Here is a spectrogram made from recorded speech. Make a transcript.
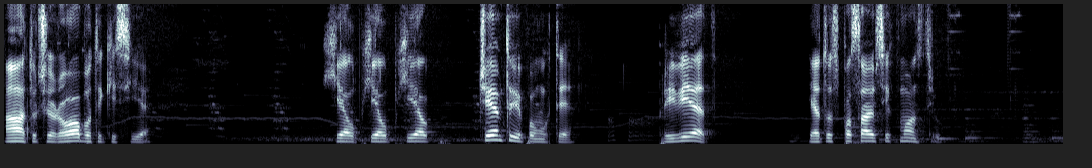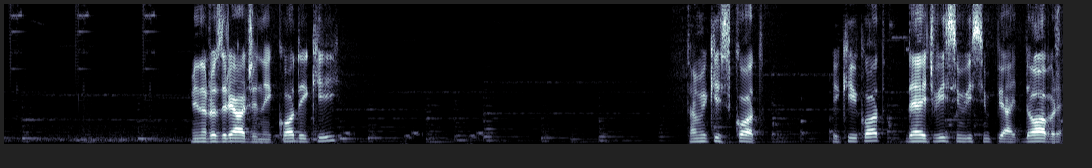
А, тут ще робот якийсь є. Хелп, хелп, хелп. Чим тобі допомогти? Привіт. Я тут спасаю всіх монстрів. Він розряджений. Код який? Там якийсь код. Який код? 9885. Добре.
